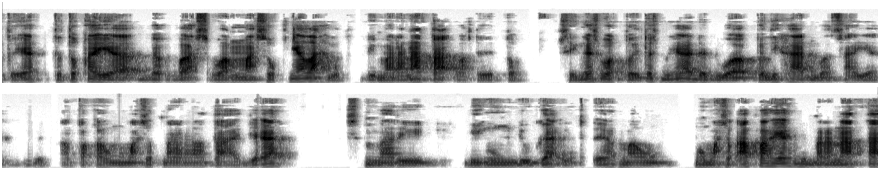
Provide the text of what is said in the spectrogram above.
gitu ya itu tuh kayak bebas uang masuknya lah gitu di Maranatha waktu itu sehingga waktu itu sebenarnya ada dua pilihan buat saya gitu. apakah mau masuk Maranatha aja sembari bingung juga gitu ya mau mau masuk apa ya di Maranatha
